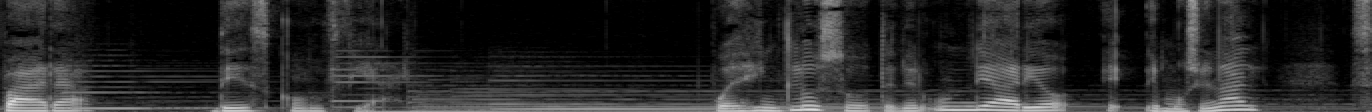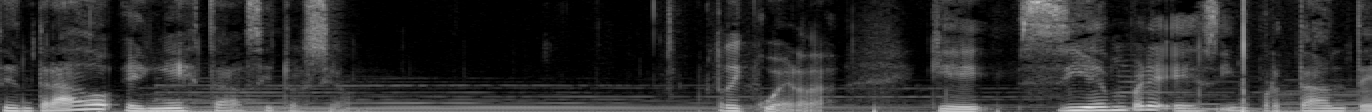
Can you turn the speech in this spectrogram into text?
para desconfiar? Puedes incluso tener un diario eh, emocional centrado en esta situación. Recuerda que siempre es importante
